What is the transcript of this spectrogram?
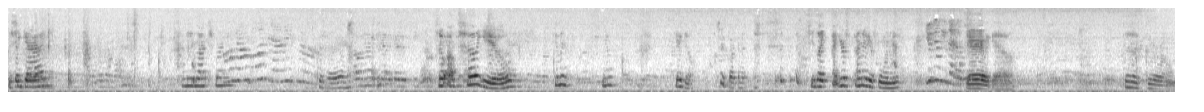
Is she gagged? Can you latch for me? So I'll tell you. Come in. No. Here you go. She's sucking it. She's like, "Uh, you're, I know you're fooling me. You can leave that open. There we go. Good girl.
